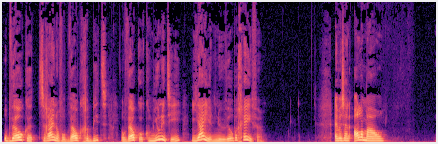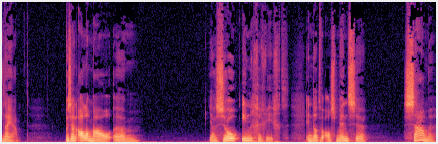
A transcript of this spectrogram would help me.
op welke trein of op welk gebied of welke community jij je nu wil begeven. En we zijn allemaal, nou ja, we zijn allemaal um, ja, zo ingericht in dat we als mensen samen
